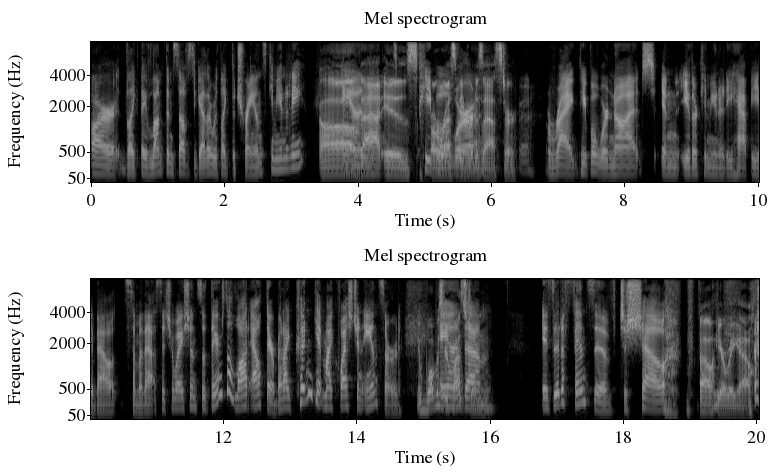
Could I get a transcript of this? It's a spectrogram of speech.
are like they lump themselves together with like the trans community. oh, and that is people a recipe for disaster. Right. People were not in either community happy about some of that situation. So there's a lot out there, but I couldn't get my question answered. What was your question? um, is it offensive to show? oh, here we go.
